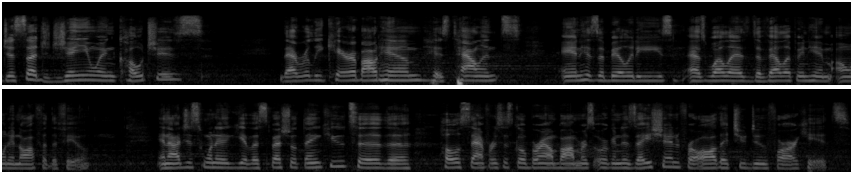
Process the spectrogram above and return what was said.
just such genuine coaches that really care about him, his talents, and his abilities, as well as developing him on and off of the field. And I just want to give a special thank you to the whole San Francisco Brown Bombers organization for all that you do for our kids.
